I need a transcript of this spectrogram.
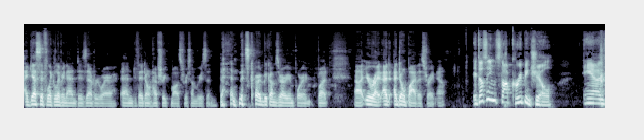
I guess if like Living End is everywhere and they don't have Shriek Maws for some reason, then this card becomes very important. But uh, you're right. I, I don't buy this right now. It doesn't even stop creeping chill. And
